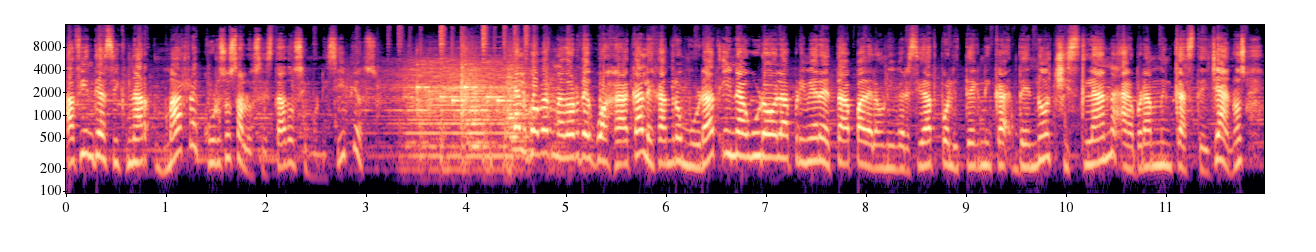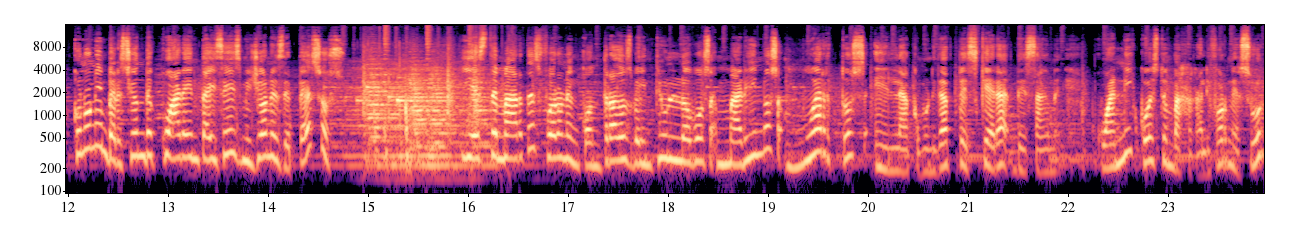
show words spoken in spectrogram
a fin de asignar más recursos a los estados y municipios. El gobernador de Oaxaca, Alejandro Murat, inauguró la primera etapa de la Universidad Politécnica de Nochistlán, Abraham Castellanos, con una inversión de 46 millones de pesos. Y este martes fueron encontrados 21 lobos marinos muertos en la comunidad pesquera de San Juanico, esto en Baja California Sur,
